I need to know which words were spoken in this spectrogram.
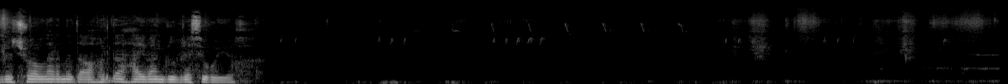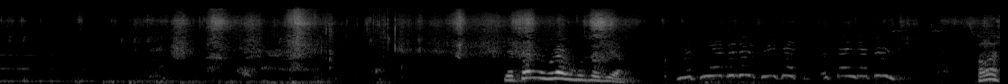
Gübre çuvallarını da ahırda hayvan gübresi koyuyor. Yeter mi buraya burada diyor. Yetmeyebilir şey get. Öten getirin. Savaş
